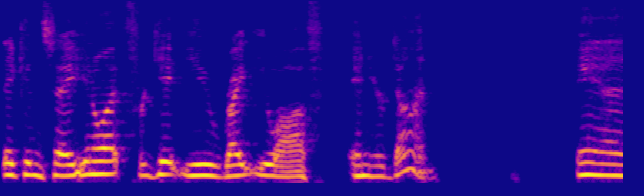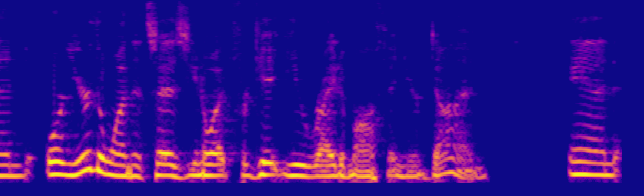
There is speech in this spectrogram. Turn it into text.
They can say, you know what, forget you, write you off, and you're done. And, or you're the one that says, you know what, forget you, write them off, and you're done. And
